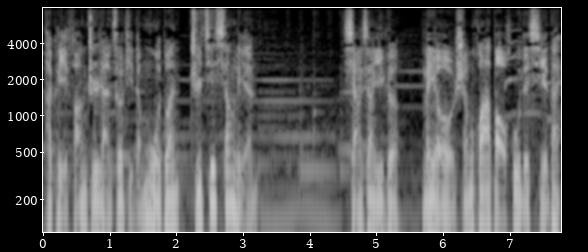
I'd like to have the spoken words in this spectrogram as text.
它可以防止染色体的末端直接相连。想象一个没有绳花保护的鞋带，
